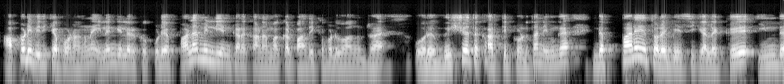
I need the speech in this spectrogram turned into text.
அப்படி விதிக்க போனாங்கன்னா இலங்கையில் இருக்கக்கூடிய பல மில்லியன் கணக்கான மக்கள் பாதிக்கப்படுவாங்கன்ற ஒரு விஷயத்தை கருத்தில் கொண்டு தான் இவங்க இந்த பழைய தொலைபேசிகளுக்கு இந்த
